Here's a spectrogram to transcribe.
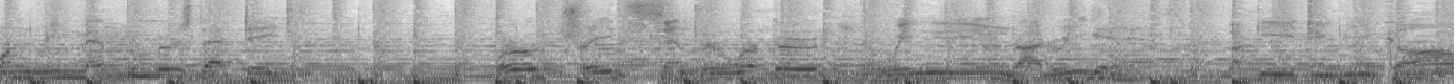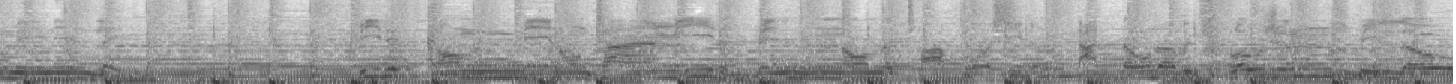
everyone remembers that date. World Trade Center worker William Rodriguez, lucky to be coming in late. If he'd have come in on time, he'd have been on the top floor. He'd have not known of explosions below.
